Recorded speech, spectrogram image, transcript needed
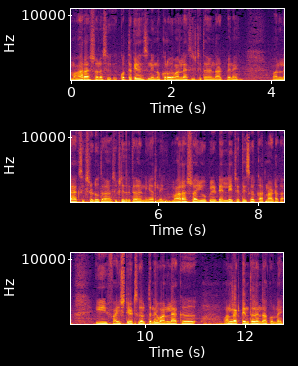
మహారాష్ట్రలో కొత్త కేసెస్ నిన్న ఒక్కరోజు వన్ ల్యాక్ సిక్స్టీ థౌసండ్ దాటిపోయినాయి. One lakh sixty two thousand sixty three thousand yearly. Maharashtra UP Delhi Chhattisgarh Karnataka. ఈ ఫైవ్ స్టేట్స్ కలిపితేనే one lakh one lakh ten thousand దాకా ఉన్నాయి.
